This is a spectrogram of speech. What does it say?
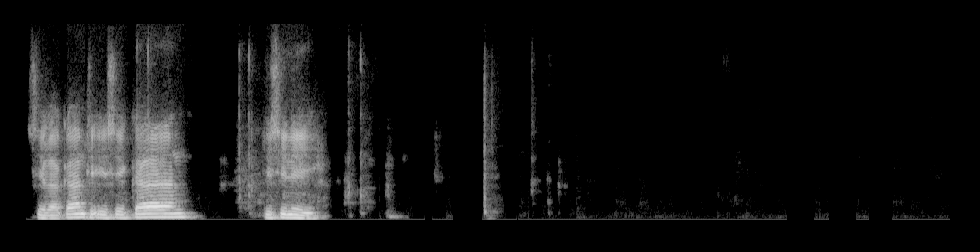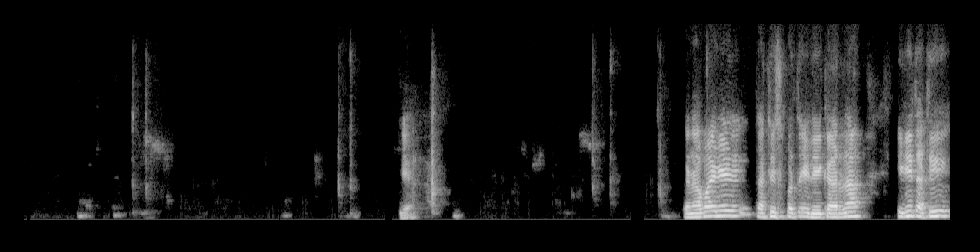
Silakan diisikan di sini. Kenapa ini tadi seperti ini? Karena ini tadi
